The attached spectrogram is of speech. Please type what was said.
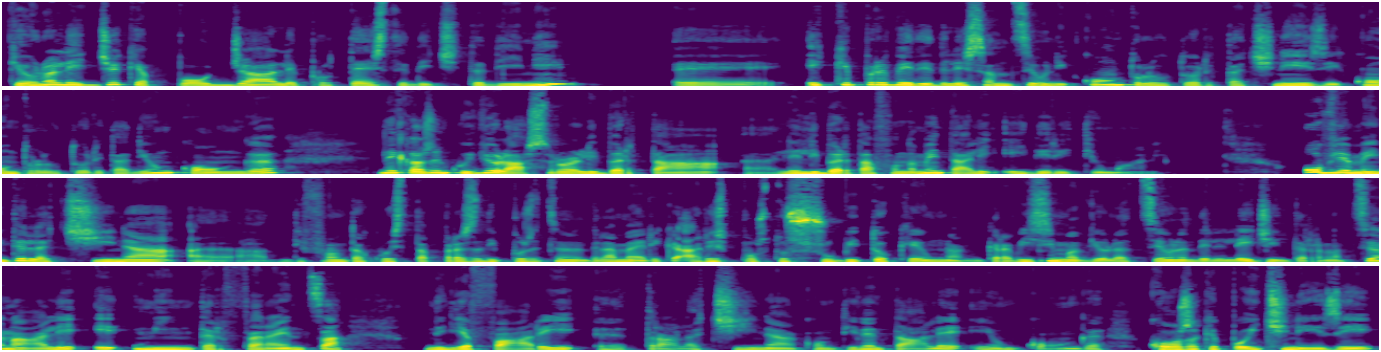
che è una legge che appoggia le proteste dei cittadini eh, e che prevede delle sanzioni contro le autorità cinesi e contro l'autorità di Hong Kong nel caso in cui violassero libertà, eh, le libertà fondamentali e i diritti umani. Ovviamente la Cina, eh, di fronte a questa presa di posizione dell'America, ha risposto subito che è una gravissima violazione delle leggi internazionali e un'interferenza negli affari eh, tra la Cina continentale e Hong Kong, cosa che poi i cinesi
